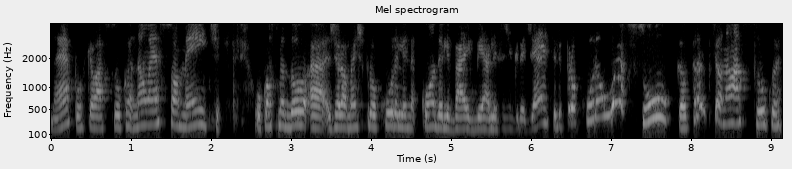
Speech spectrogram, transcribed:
né? Porque o açúcar não é somente o consumidor ah, geralmente procura ele quando ele vai ver a lista de ingredientes, ele procura o açúcar, o tradicional açúcar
